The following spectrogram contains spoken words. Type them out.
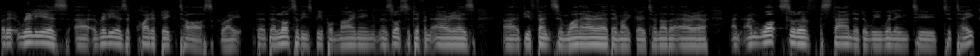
but it really is uh, it really is a quite a big task right? There, there, are lots of these people mining. There's lots of different areas. Uh, if you fence in one area they might go to another area. And and what sort of standard are we willing to to take?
